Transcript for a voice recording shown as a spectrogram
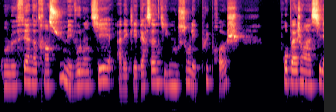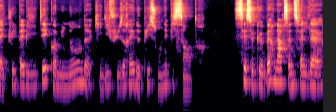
On le fait à notre insu, mais volontiers avec les personnes qui nous sont les plus proches, propageant ainsi la culpabilité comme une onde qui diffuserait depuis son épicentre. C'est ce que Bernard Sensfelder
